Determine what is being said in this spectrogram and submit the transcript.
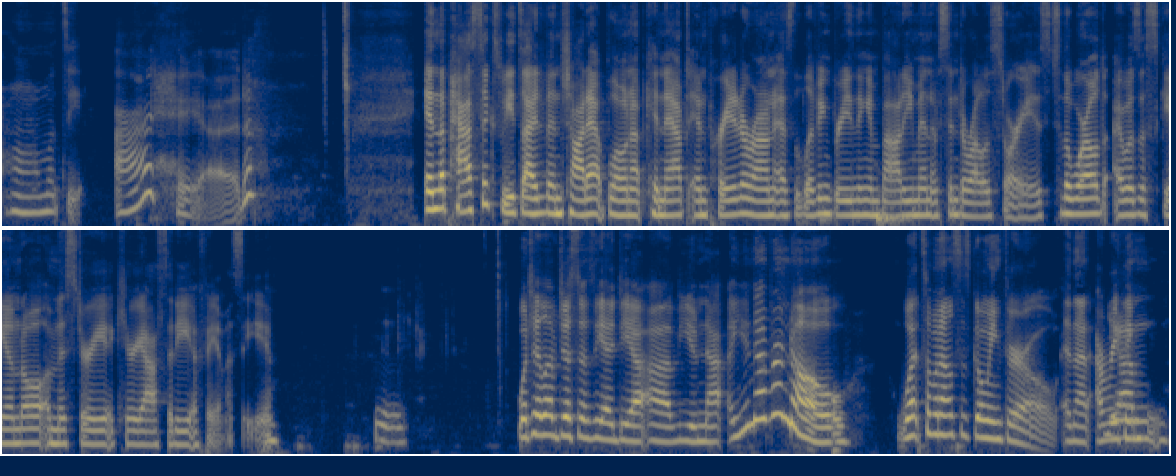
Um, let's see. I had in the past six weeks, I'd been shot at, blown up, kidnapped, and paraded around as the living, breathing embodiment of Cinderella stories. To the world, I was a scandal, a mystery, a curiosity, a fantasy. Hmm. Which I love just as the idea of you not you never know what someone else is going through and that everything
